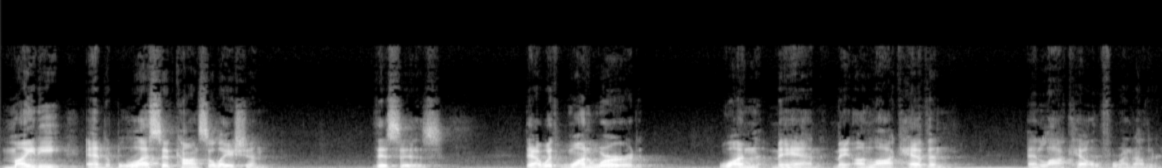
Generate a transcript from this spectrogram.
mighty, and blessed consolation this is? That with one word, One man may unlock heaven and lock hell for another.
